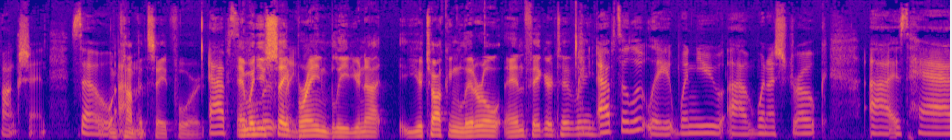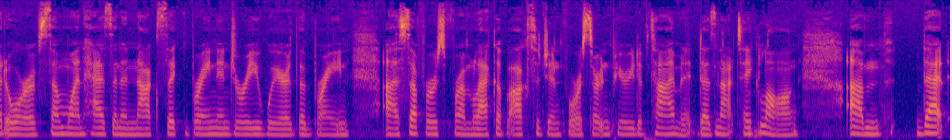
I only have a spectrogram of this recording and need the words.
function. So and compensate um, for it. Absolutely. And when you say brain bleed, you're not you're talking literal and figuratively. Absolutely. When you uh, when a stroke uh, is had, or if someone has an anoxic brain injury where the brain uh, suffers from lack of oxygen for a certain period of time, and it does not take long, um, that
